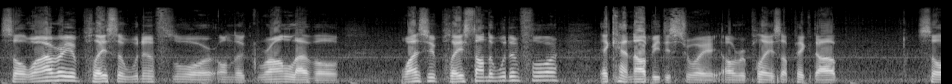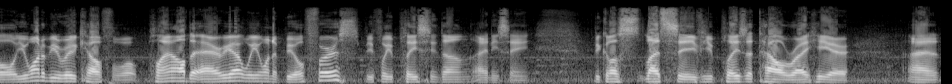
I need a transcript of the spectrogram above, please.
So whenever you place a wooden floor on the ground level, once you place on the wooden floor, it cannot be destroyed or replaced or picked up. So you want to be really careful. Plan out the area where you want to build first before you place it down anything. Because let's say if you place a tile right here and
